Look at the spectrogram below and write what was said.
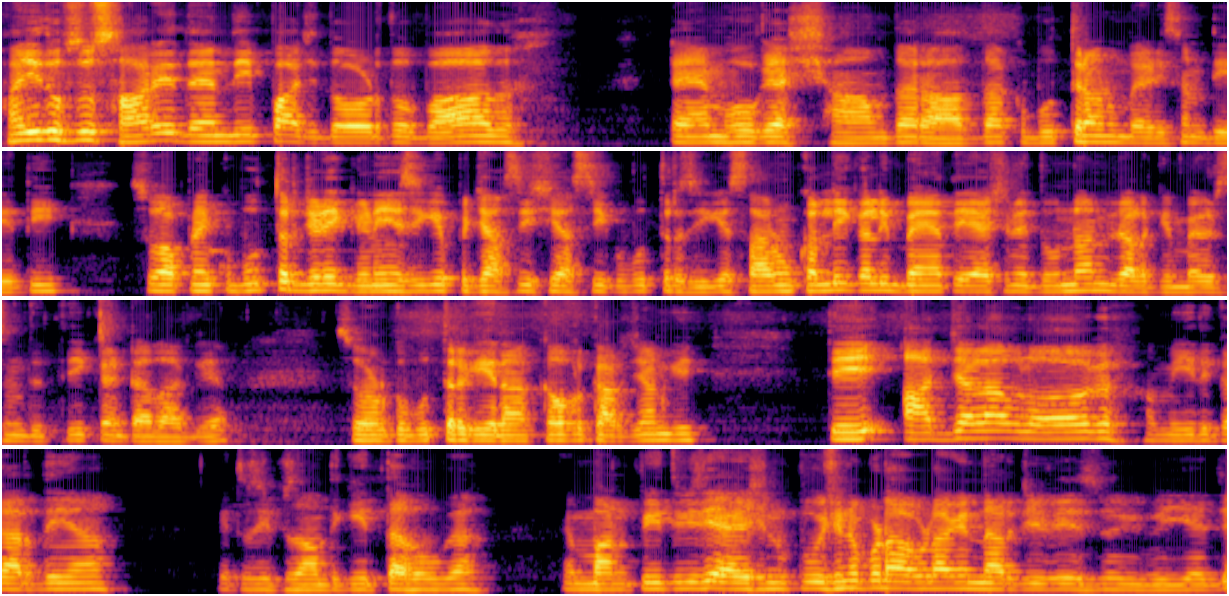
ਹਾਂਜੀ ਦੋਸਤੋ, ਸਾਰੇ ਦਿਨ ਦੀ ਭੱਜ ਦੌੜ ਤੋਂ ਬਾਅਦ ਟਾਈਮ ਹੋ ਗਿਆ ਸ਼ਾਮ ਦਾ ਰਾਤ ਦਾ ਕਬੂਤਰਾਂ ਨੂੰ ਮੈਡੀਸਨ ਦੇਤੀ। ਸੋ ਆਪਣੇ ਕਬੂਤਰ ਜਿਹੜੇ ਗਿਣੇ ਸੀਗੇ 85 86 ਕਬੂਤਰ ਸੀਗੇ ਸਾਰੋਂ ਕੱਲੀ ਕੱਲੀ ਬੈਂ ਤੇ ਐਸ਼ ਨੇ ਦੋਨਾਂ ਨੇ ਰਲ ਕੇ ਮੈਡੀਸਨ ਦਿੱਤੀ ਘੰਟਾ ਲੱਗ ਗਿਆ। ਸੋ ਹੁਣ ਕਬੂਤਰ ਗੇਰਾਂ ਕਵਰ ਕਰ ਜਾਣਗੇ। ਤੇ ਅੱਜ ਵਾਲਾ ਵਲੌਗ ਉਮੀਦ ਕਰਦੇ ਆ ਕਿ ਤੁਸੀਂ ਪਸੰਦ ਕੀਤਾ ਹੋਊਗਾ। ਮਨਪ੍ਰੀਤ ਵੀ ਐਸ਼ ਨੂੰ ਟਿਊਸ਼ਨ ਪੜਾ ਪੜਾ ਕੇ એનર્ਜੀ ਵੇਸਟ ਹੋਈ ਪਈ ਅੱਜ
